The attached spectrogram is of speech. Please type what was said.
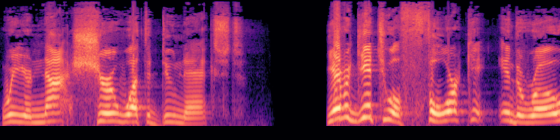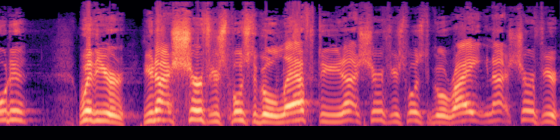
where you're not sure what to do next? You ever get to a fork in the road whether you're, you're not sure if you're supposed to go left or you're not sure if you're supposed to go right, you're not sure if you're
